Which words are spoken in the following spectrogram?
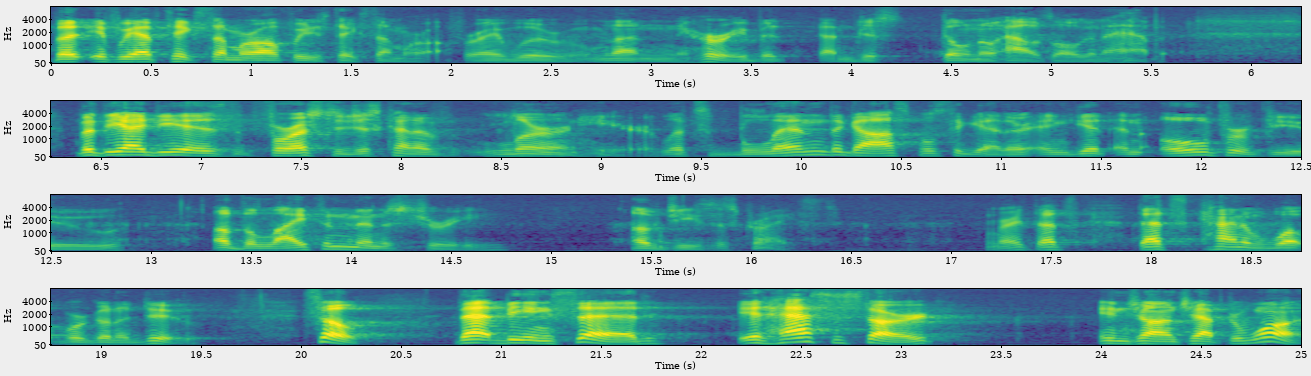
But if we have to take summer off, we just take summer off, right? We're not in a hurry, but I just don't know how it's all going to happen. But the idea is for us to just kind of learn here. Let's blend the Gospels together and get an overview of the life and ministry of Jesus Christ. Right? That's, that's kind of what we're going to do. So, that being said, it has to start in John chapter 1.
